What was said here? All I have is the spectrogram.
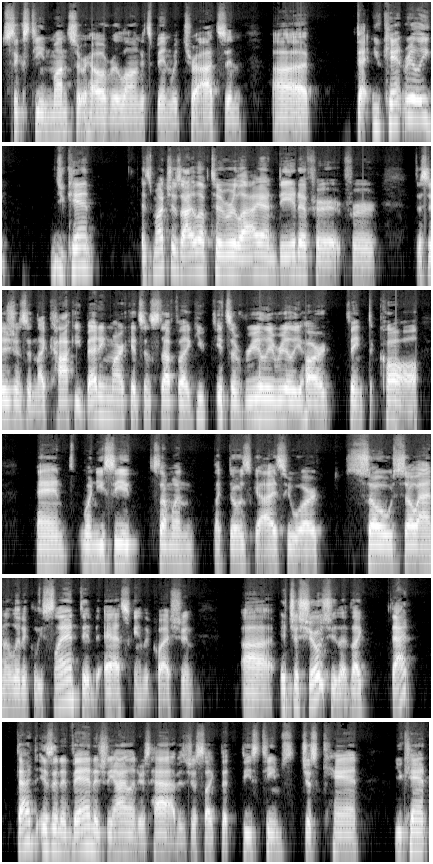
16 months or however long it's been with Trotz, and uh, that you can't really you can't as much as I love to rely on data for for decisions in like hockey betting markets and stuff like you it's a really really hard thing to call And when you see someone like those guys who are so so analytically slanted asking the question, uh, it just shows you that like that that is an advantage the Islanders have. It's just like that these teams just can't you can't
